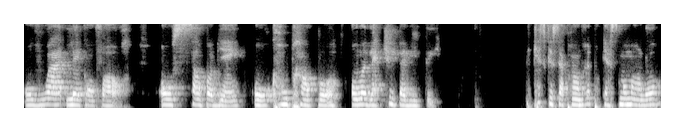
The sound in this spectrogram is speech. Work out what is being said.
on voit l'inconfort, on se sent pas bien, on comprend pas, on a de la culpabilité. Qu'est-ce que ça prendrait pour qu'à ce moment-là,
